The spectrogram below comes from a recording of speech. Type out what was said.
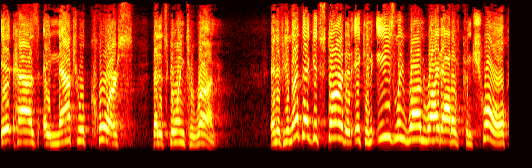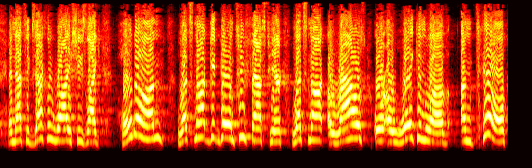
it has a natural course that it's going to run. And if you let that get started, it can easily run right out of control. And that's exactly why she's like, hold on. Let's not get going too fast here. Let's not arouse or awaken love until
